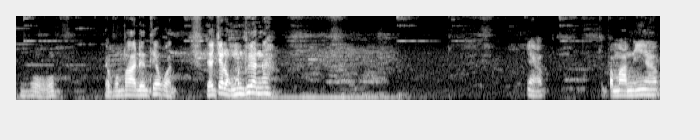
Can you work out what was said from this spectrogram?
โอ้โห เดี๋ยวผมพาเดินเที่ยวก่อน เดี๋ยวจะหลงเพื่อนๆนะ เนี่ยครับ ประมาณนี้ครับ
